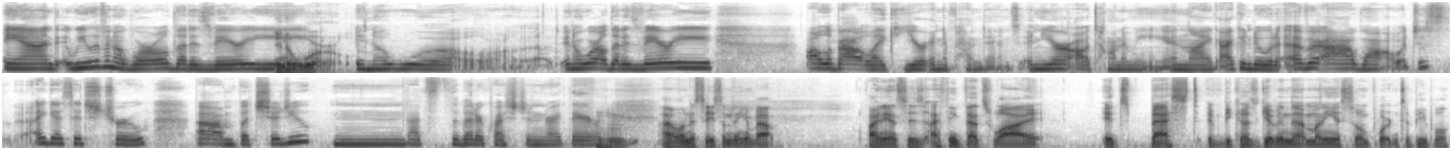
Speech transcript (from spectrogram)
and we live in a world that is very In a world. in a world in a world that is very all about like your independence and your autonomy and like I can do whatever I want, which is I guess it's true. Um, but should you? Mm, that's the better question right there. I want to say something about finances. I think that's why it's best if because given that money is so important to people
